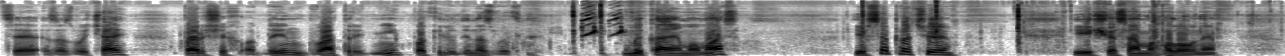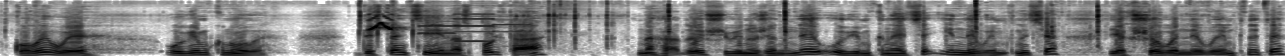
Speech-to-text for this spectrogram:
Це зазвичай перших 1, 2, 3 дні, поки людина звикне. Вмикаємо масу і все працює. І що саме головне, коли ви увімкнули дистанційно з пульта, нагадую, що він уже не увімкнеться і не вимкнеться, якщо ви не вимкнете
